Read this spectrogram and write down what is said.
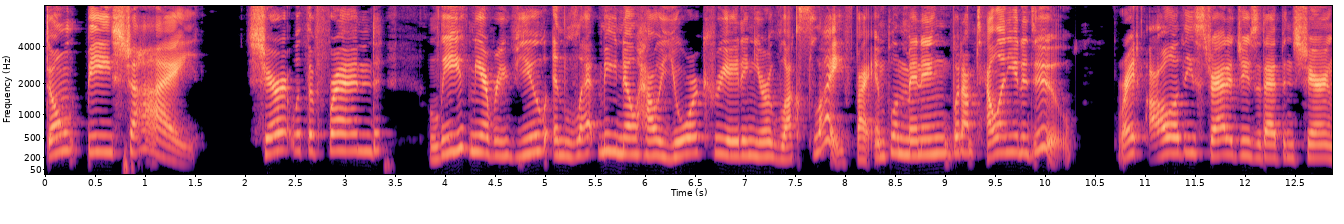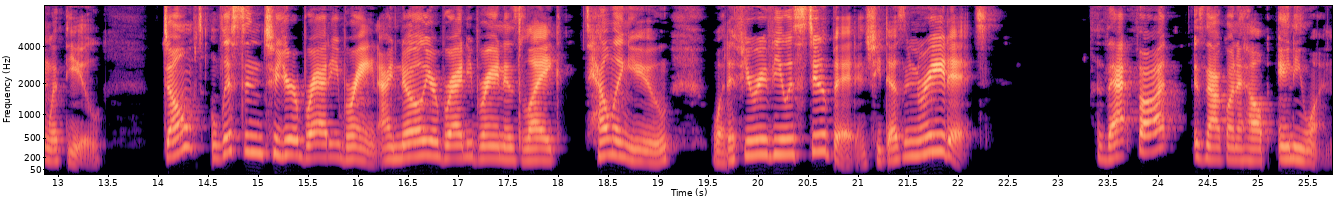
don't be shy. Share it with a friend. Leave me a review and let me know how you're creating your Lux life by implementing what I'm telling you to do, right? All of these strategies that I've been sharing with you. Don't listen to your bratty brain. I know your bratty brain is like telling you, what if your review is stupid and she doesn't read it? That thought is not going to help anyone,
